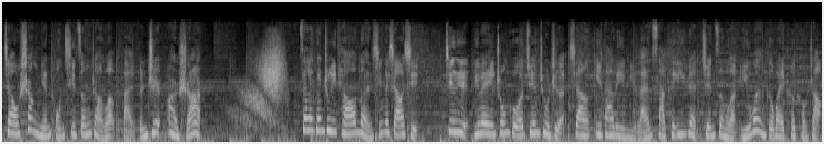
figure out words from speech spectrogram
较上年同期增长了百分之二十二。再来关注一条暖心的消息。近日，一位中国捐助者向意大利米兰萨科医院捐赠了一万个外科口罩。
